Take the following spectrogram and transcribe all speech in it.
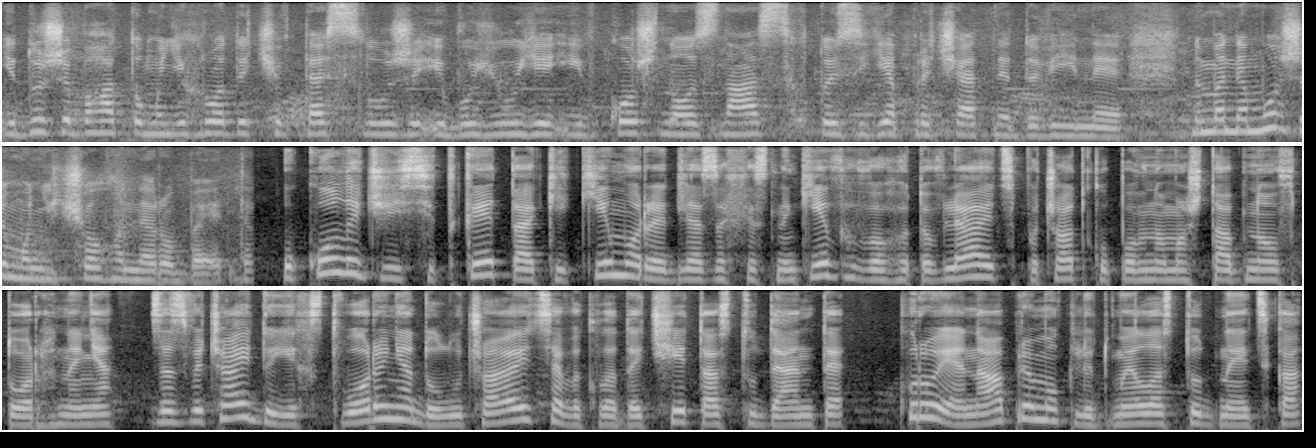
І дуже багато моїх родичів теж служить і воює, і в кожного з нас хтось є причетний до війни. Ну ми не можемо нічого не робити. У коледжі сітки та кікімори для захисників виготовляють з початку повномасштабного вторгнення. Зазвичай до їх створення долучаються викладачі та студенти. Курує напрямок Людмила Студницька.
